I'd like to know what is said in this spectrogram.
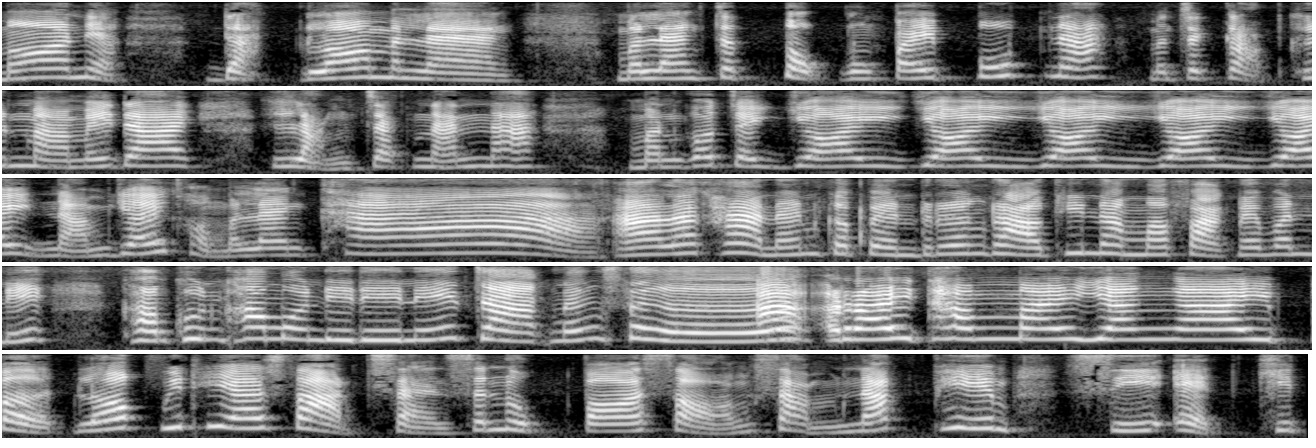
หม้อเนี่ย ดักล่อแมลง แมลงจะตกลงไปปุ๊บนะ มันจะกลับขึ้นมาไม่ได้ หลังจากนั้นนะ มันก็จะย่อยย่อยย่อยย่อยย่อยหนามย่อยของแมลงค่ะเอาละค่ะ นั่นก็เป็นเรื่องราวที่นำมาฝากในวันนี้ ขอบคุณข้อมูลดีๆนี้จากหนังสือออะไรทำไมยังไงเปิดโลกวิทยาศาสตร์แสนสนุกป .2 สำนักพิมพ์ c ีเอ็ดคิด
